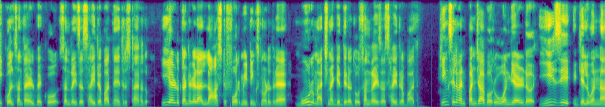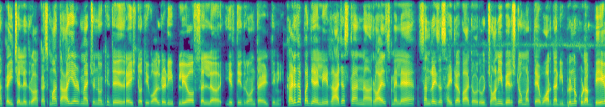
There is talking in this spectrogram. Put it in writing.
ಈಕ್ವಲ್ಸ್ ಅಂತ ಹೇಳಬೇಕು ಸನ್ರೈಸರ್ಸ್ ಹೈದರಾಬಾದ್ನ ಎದುರಿಸ್ತಾ ಇರೋದು. ಈ ಎರಡು ತಂಡಗಳ ಲಾಸ್ಟ್ ಫೋರ್ ಮೀಟಿಂಗ್ಸ್ ನೋಡಿದ್ರೆ ಮೂರು ಮ್ಯಾಚ್ನ ಗೆದ್ದಿರೋದು Sunrisers Hyderabad. Kings Eleven Punjab ಅವರು ಒಂದೆರಡು ಈಸಿ ಗೆಲುವನ್ನ ಕೈ ಚೆಲ್ಲಿದ್ರು. ಅಕಸ್ಮಾತ್ ಆ ಎರಡು ಮ್ಯಾಚ್ ಅನ್ನು ಗೆದ್ದಿದ್ರೆ ಇಷ್ಟೊತ್ತಿಗೆ ಆಲ್ರೆಡಿ ಪ್ಲೇ ಆಫ್ಸ್ ಅಲ್ಲಿ ಇರ್ತಿದ್ರು ಅಂತ ಹೇಳ್ತೀನಿ. ಕಳೆದ ಪಂದ್ಯದಲ್ಲಿ ರಾಜಸ್ಥಾನ್ ರಾಯಲ್ಸ್ ಮೇಲೆ ಸನ್ರೈಸರ್ಸ್ ಹೈದರಾಬಾದ್ ಅವರು ಜಾನಿ ಬೇರ್ಸ್ಟೋ ಮತ್ತೆ ವಾರ್ನರ್ ಇಬ್ರು ಕೂಡ ಬೇಗ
